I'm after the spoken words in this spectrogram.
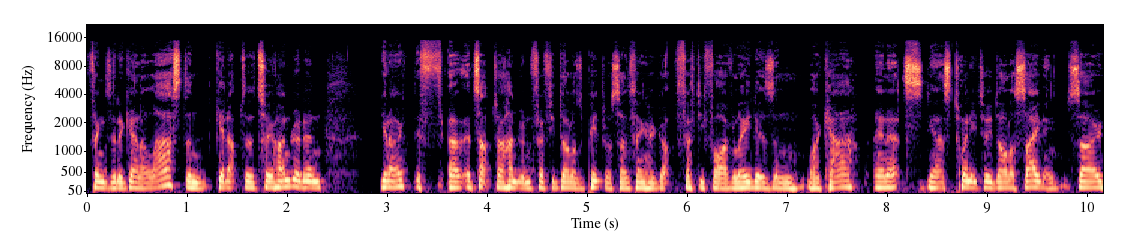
things that are going to last and get up to the 200. And, you know, if uh, it's up to $150 a petrol, so I think I got 55 litres in my car, and it's you know it's $22 saving. So,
